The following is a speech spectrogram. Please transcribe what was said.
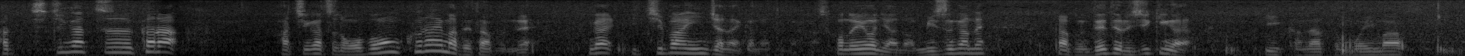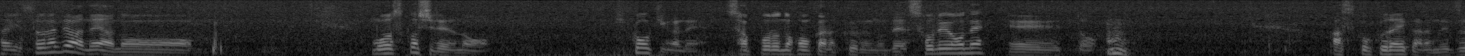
7月から8月のお盆くらいまで多分ねが一番いいんじゃないかなと思います。このようにあの水がね多分出てる時期がいいかなと思います。はいそれではねあのー、もう少しでの飛行機がね札幌の方から来るのでそれをねえー、っとあそこくらいからねず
